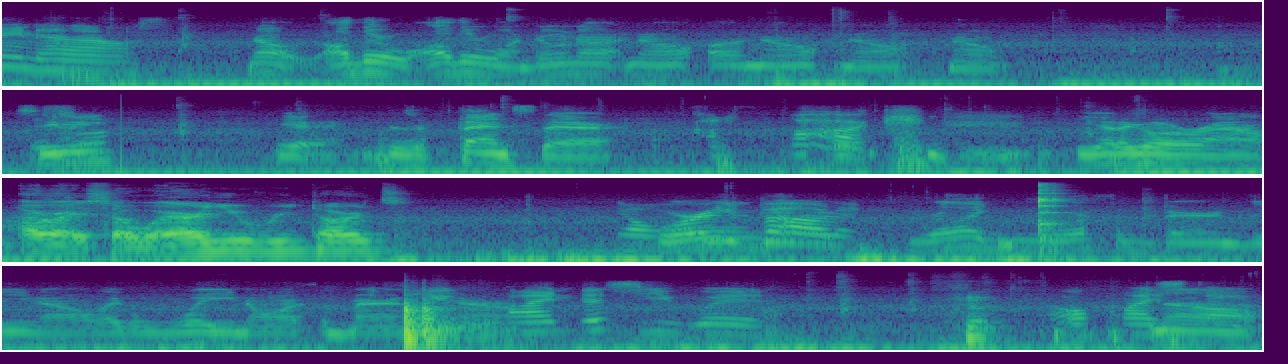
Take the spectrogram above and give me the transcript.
greenhouse. No, other other one. Do not. No. Uh, no. No. No. See This me? one? Yeah. There's a fence there. Fuck. You gotta go around. All right, so where are you retards? Don't We're worry in, about like, it. We're like north of Berenzino, like way north of If you find us, you win. All my No. stuff.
